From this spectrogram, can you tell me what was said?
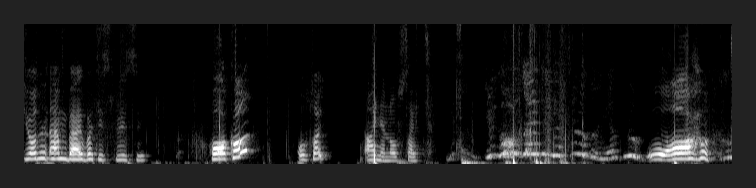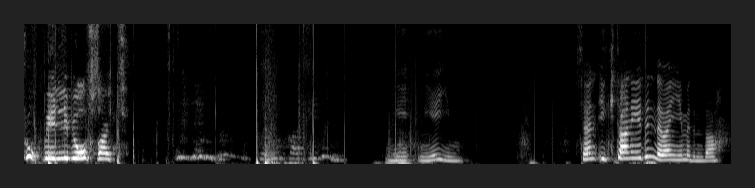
Dünyanın en berbat esprisi. Hakan. Offside. Aynen offside. Çünkü offside'e yatıyordu. Yatıyordu. Oha. Çok belli bir offside. Niye, niye yiyeyim? Sen iki tane yedin de ben yemedim daha.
